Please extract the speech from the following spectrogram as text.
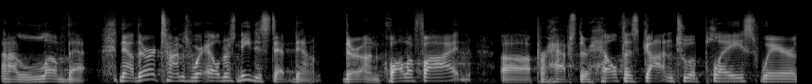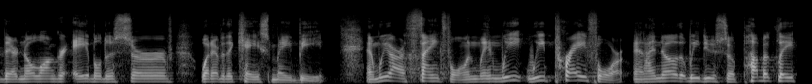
And I love that. Now, there are times where elders need to step down. They're unqualified. Uh, perhaps their health has gotten to a place where they're no longer able to serve, whatever the case may be. And we are thankful and, and we, we pray for, and I know that we do so publicly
